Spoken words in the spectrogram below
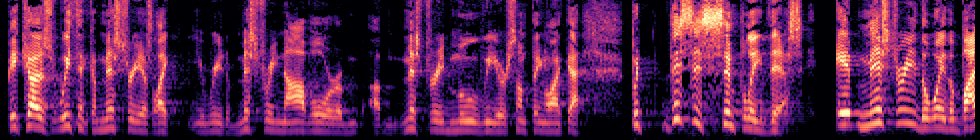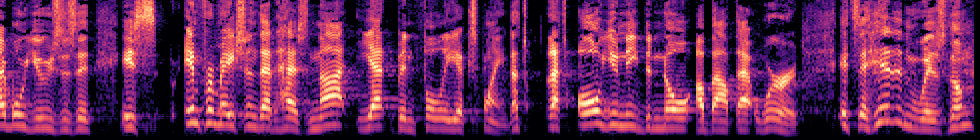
because we think a mystery is like you read a mystery novel or a, a mystery movie or something like that. But this is simply this it, mystery, the way the Bible uses it, is information that has not yet been fully explained. That's, that's all you need to know about that word. It's a hidden wisdom,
